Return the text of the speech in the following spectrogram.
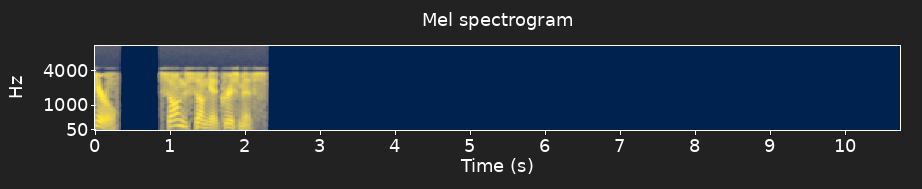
Carol. Songs sung at Christmas.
